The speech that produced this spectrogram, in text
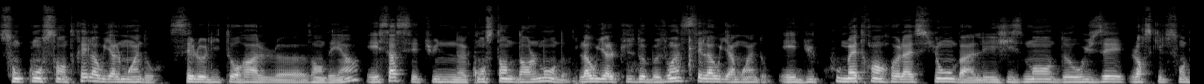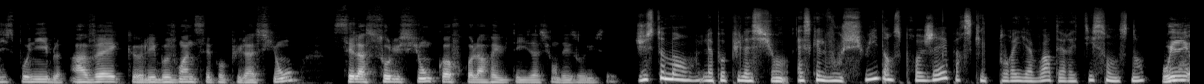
sont concentrés là où il y a le moins d'eau. C'est le littoral euh, vendéen, et ça c'est une constante dans le monde. Là où il y a le plus de besoins, c'est là où il y a moins d'eau. Et du coup, mettre en relation bah, les gisements d'eau usée lorsqu'ils sont disponibles avec euh, les besoins de ces populations, c'est la solution qu'offre la réutilisation des eaux usées. Justement, la population, est-ce qu'elle vous suit dans ce projet? Parce qu'il pourrait y avoir des réticences, non? Oui,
